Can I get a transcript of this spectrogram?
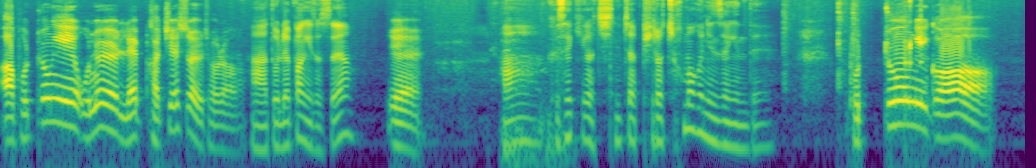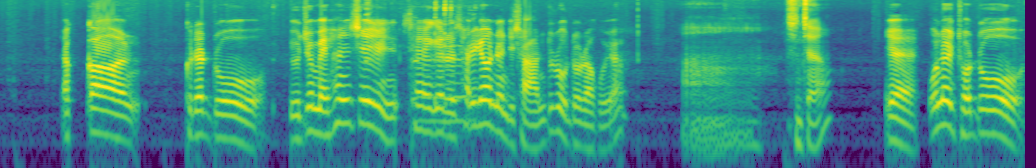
아 보통이 오늘 랩 같이 했어요 저랑. 아 또 랩방 있었어요? 예. 아 그 새끼가 진짜 빌어 처먹은 인생인데. 보통이가 약간 그래도 요즘에 현실 세계를 살려는데 잘 안 들어오더라고요 아 진짜요? 예 오늘 저도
